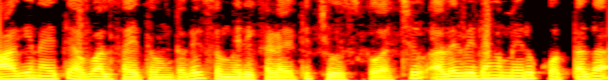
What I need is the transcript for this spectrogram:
లాగిన్ అయితే అవ్వాల్సి అయితే ఉంటుంది. సో మీరు ఇక్కడ అయితే చూసుకోవచ్చు. అదేవిధంగా మీరు కొత్తగా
